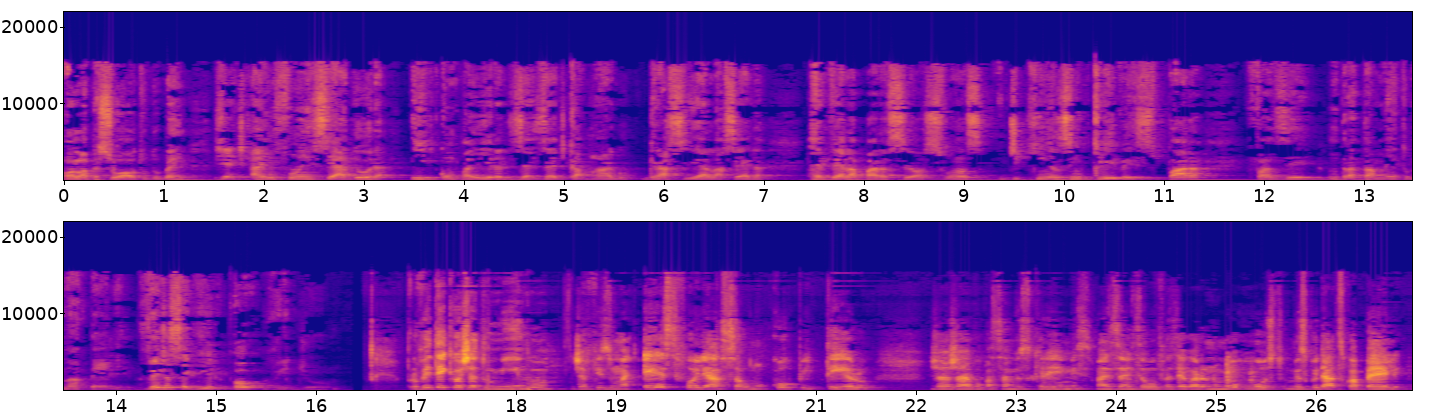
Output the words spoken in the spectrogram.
Olá pessoal, tudo bem? Gente, a influenciadora e companheira de Zezé de Camargo, Graciela Lacerda, revela para seus fãs diquinhas incríveis para fazer um tratamento na pele. Veja a seguir o vídeo. Aproveitei que hoje é domingo, já fiz uma esfoliação no corpo inteiro. Já já eu vou passar meus cremes, mas antes eu vou fazer agora no meu rosto, meus cuidados com a pele.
